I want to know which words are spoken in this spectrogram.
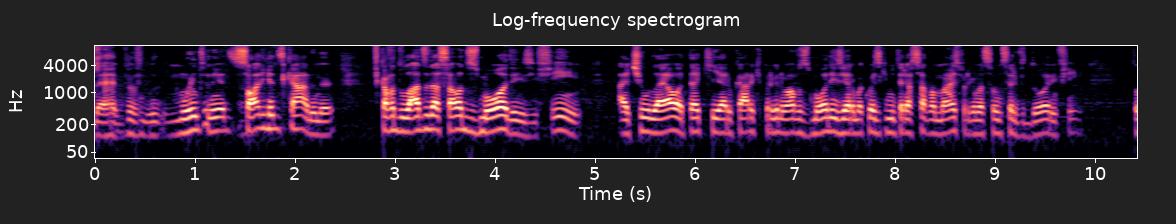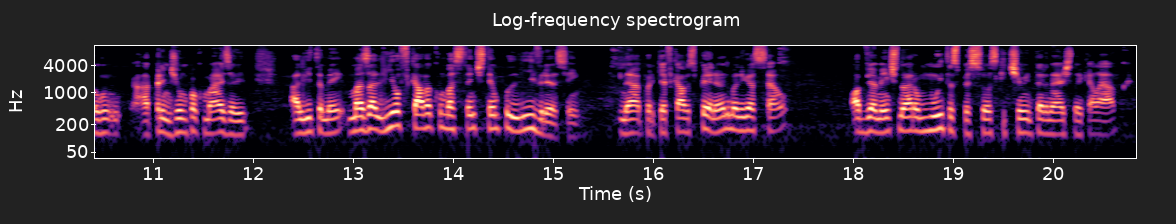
né? Muito linha, só linha de escada, né? Ficava do lado da sala dos modems, enfim. Aí tinha o Léo até que era o cara que programava os modems e era uma coisa que me interessava mais, programação de servidor, enfim. Então aprendi um pouco mais ali, ali também. Mas ali eu ficava com bastante tempo livre, assim, né? Porque eu ficava esperando uma ligação. Obviamente não eram muitas pessoas que tinham internet naquela época.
